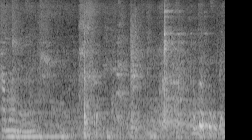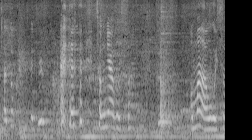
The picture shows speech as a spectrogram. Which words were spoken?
가모밀 잘 똑같아. 정리하고 있어. 엄마 나오고 있어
